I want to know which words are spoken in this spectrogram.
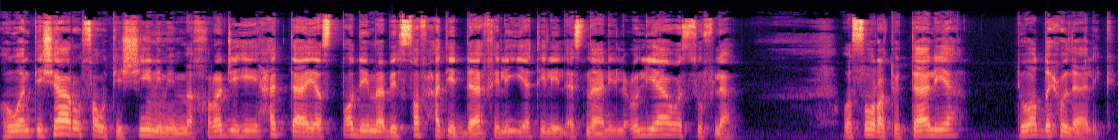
هو انتشار صوت الشين من مخرجه حتى يصطدم بالصفحة الداخلية للأسنان العليا والسفلى. والصورة التالية توضح ذلك.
